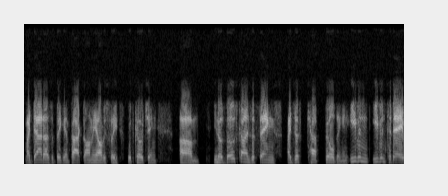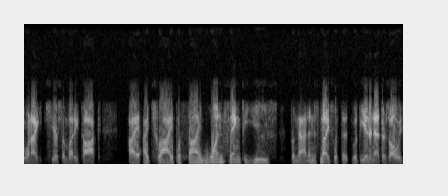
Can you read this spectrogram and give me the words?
My dad has a big impact on me, obviously, with coaching. Um, you know, those kinds of things I just kept building. And even even today when I hear somebody talk, I, I try to find one thing to use from that. And it's nice with the with the internet, there's always,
